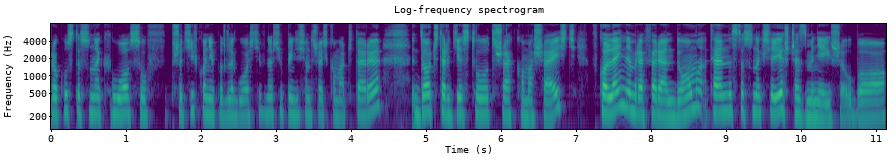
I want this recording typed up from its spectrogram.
roku stosunek głosów przeciwko niepodległości wynosił 56,4 do 43,6. W kolejnym referendum ten stosunek się jeszcze zmniejszył, bo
